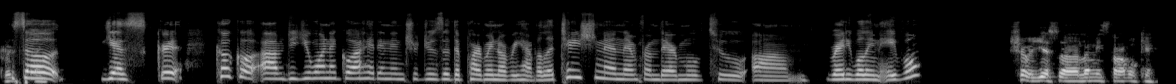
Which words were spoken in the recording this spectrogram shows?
Great. So, yes, great. Coco, um, do you want to go ahead and introduce the Department of Rehabilitation and then from there move to um, Ready, Willing, Able? Sure. Yes. Uh, let me start. Okay.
